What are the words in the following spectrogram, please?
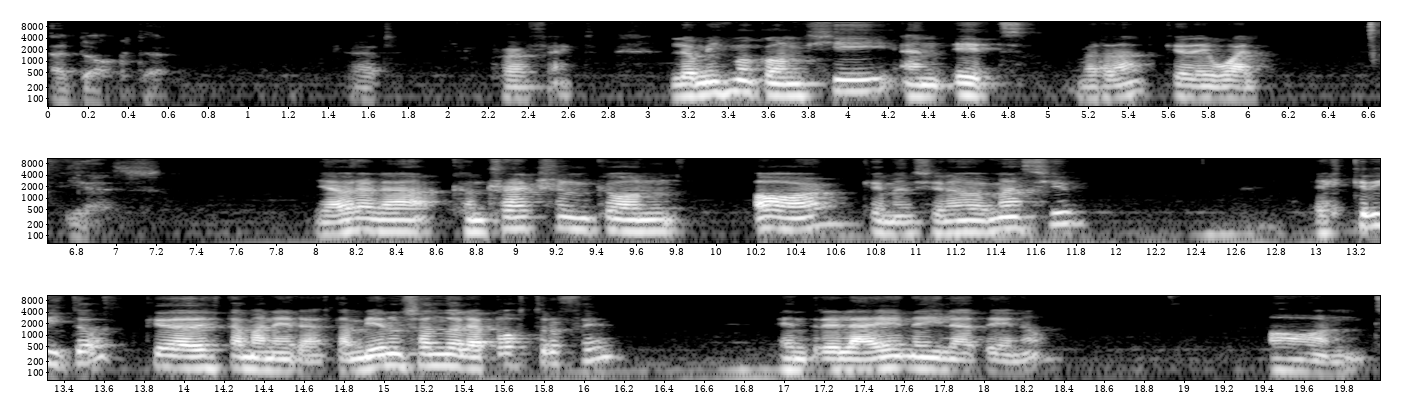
a doctor. Good. Perfect. Lo mismo con he and it, ¿verdad? Queda igual. Yes. Y ahora la contraction con are, que mencionaba Matthew, escrito, queda de esta manera. También usando el apóstrofe entre la N y la T, ¿no? Aren't.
